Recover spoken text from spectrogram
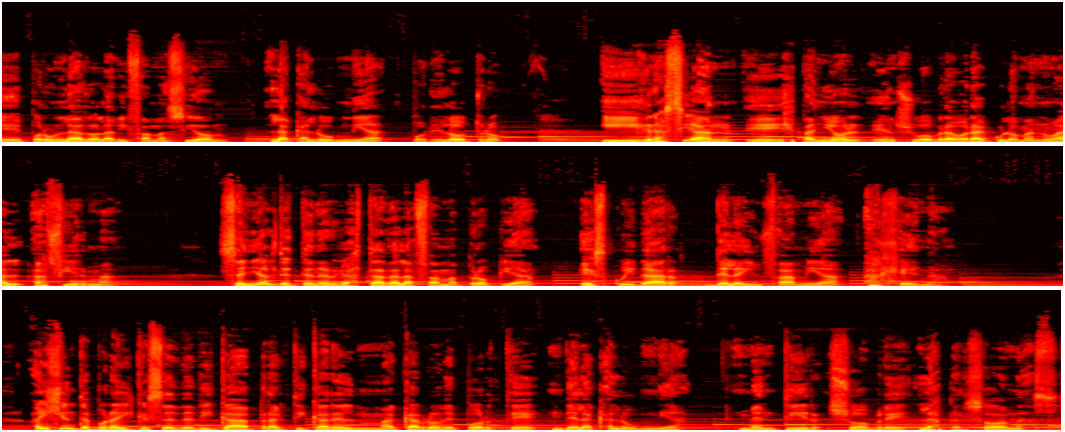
Eh, por un lado la difamación, la calumnia, por el otro. Y Gracián, español, en su obra Oráculo Manual, afirma, señal de tener gastada la fama propia es cuidar de la infamia ajena. Hay gente por ahí que se dedica a practicar el macabro deporte de la calumnia, mentir sobre las personas.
